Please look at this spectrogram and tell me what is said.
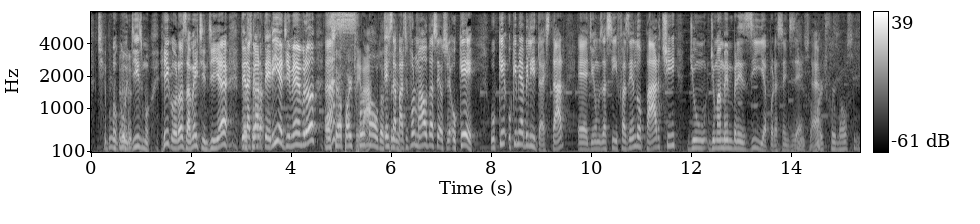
tipo com o dízimo rigorosamente em dia, ter Essa a é a- carteirinha de membro. Essa é a Ah, parte será? formal da Essa é a ceia. parte formal da ceia. Ou seja, o que, o que, o que me habilita? Estar, eh, digamos assim, fazendo parte de, um, de uma membresia, por assim dizer. Isso, né? a parte formal, sim.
